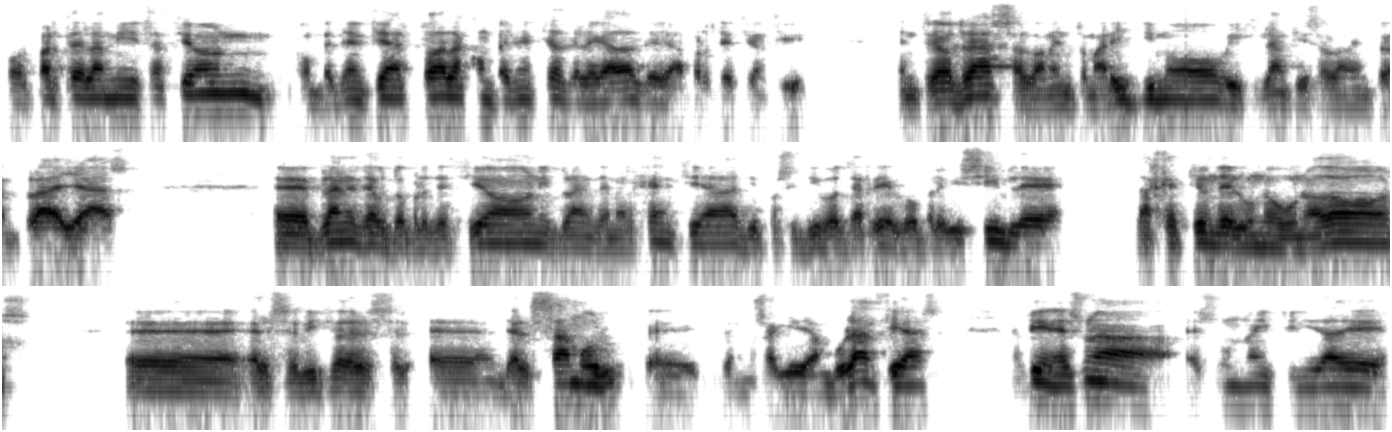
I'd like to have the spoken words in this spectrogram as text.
por, parte de la Administración competencias, todas las competencias delegadas de la protección civil. Entre otras, salvamento marítimo, vigilancia y salvamento en playas, eh, planes de autoprotección y planes de emergencia, dispositivos de riesgo previsible, la gestión del 112, eh, el servicio del, eh, del SAMUR, tenemos aquí de ambulancias. En fin, es una, es una infinidad de,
